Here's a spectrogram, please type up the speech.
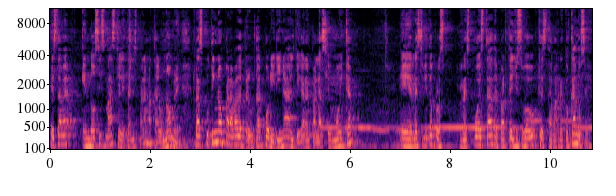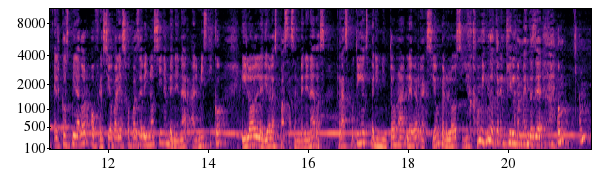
Estaba en dosis más que letales para matar a un hombre. Rasputín no paraba de preguntar por Irina al llegar al palacio Moika eh, recibiendo respuesta de parte de Yusupov que estaba retocándose. El conspirador ofreció varias copas de vino sin envenenar al místico y luego le dio las pastas envenenadas. Rasputín experimentó una leve reacción, pero luego siguió comiendo tranquilamente. "Um, um".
